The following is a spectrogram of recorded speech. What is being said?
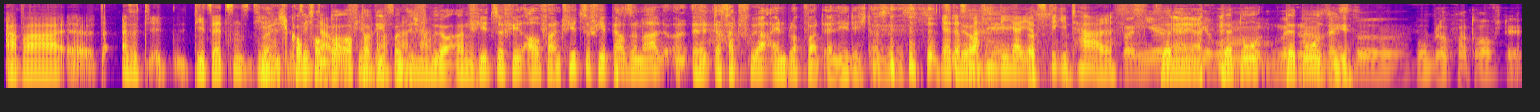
Aber äh, also die, die setzen die ich komme sich vom da Dorf, viel da rief man sich früher an. Viel zu viel Aufwand, viel zu viel Personal. äh, Das hat früher ein Blockwart erledigt. Also das, Ja, das Ja. machen die ja Das- jetzt digital. Bei mir Der- ja. rum Der Do- der Dosi. Weste, wo Blockwart draufsteht.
